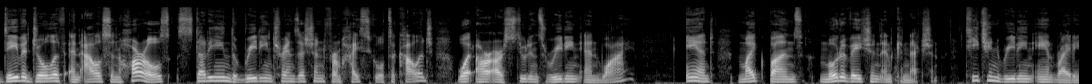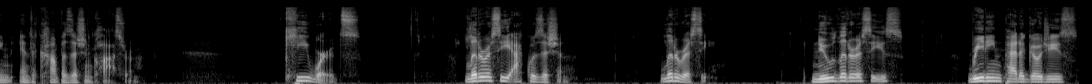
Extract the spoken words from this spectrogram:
David Jolliffe and Allison Harl's studying the reading transition from high school to college. What are our students reading and why? And Mike Bunn's Motivation and Connection, teaching reading and writing in the composition classroom. Keywords. Literacy acquisition, literacy, new literacies, reading pedagogies,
